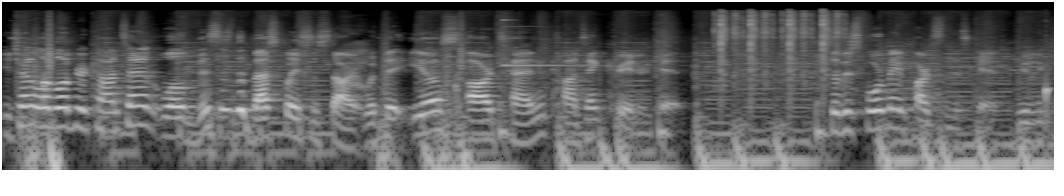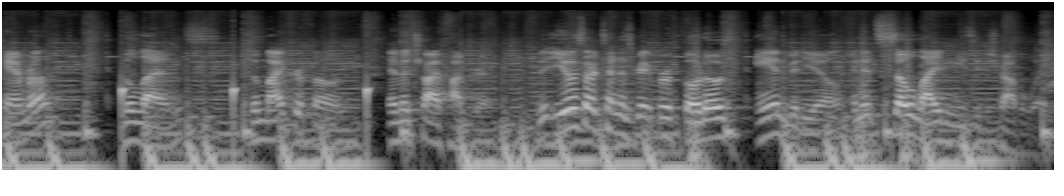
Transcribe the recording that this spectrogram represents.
You trying to level up your content? Well, this is the best place to start with the EOS R10 Content Creator Kit. So there's four main parts to this kit. We have the camera, the lens, the microphone, and the tripod grip. The EOS R10 is great for photos and video, and it's so light and easy to travel with.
